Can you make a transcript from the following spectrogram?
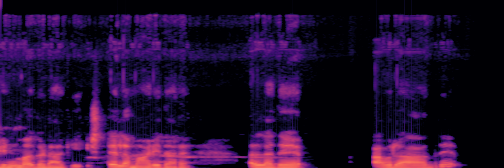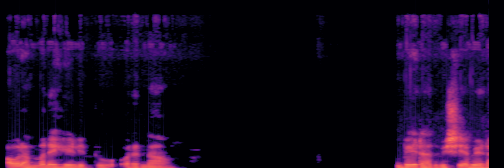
ಹೆಣ್ಮಗಳಾಗಿ ಇಷ್ಟೆಲ್ಲ ಮಾಡಿದ್ದಾರೆ. ಅಲ್ಲದೆ ಅವರ ಅಂದರೆ ಅವರ ಅಮ್ಮನೇ ಹೇಳಿದ್ದು ಅವರನ್ನ ಬೇಡ, ಅದು ವಿಷಯ ಬೇಡ.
